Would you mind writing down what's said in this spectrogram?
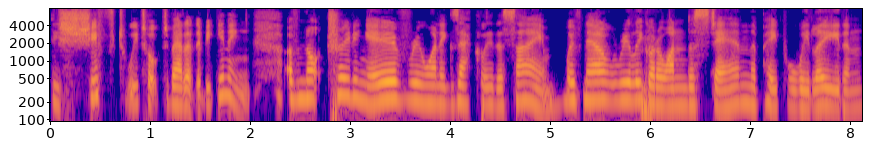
this shift we talked about at the beginning of not treating everyone exactly the same. We've now really got to understand the people we lead and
